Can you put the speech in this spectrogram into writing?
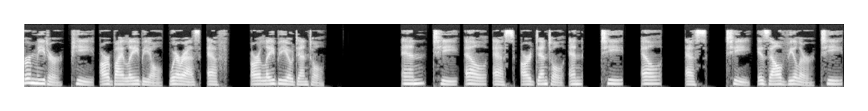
Per meter, p are bilabial, whereas f are labiodental. N, T, L, S are dental. N, T, L, S, T is alveolar. T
